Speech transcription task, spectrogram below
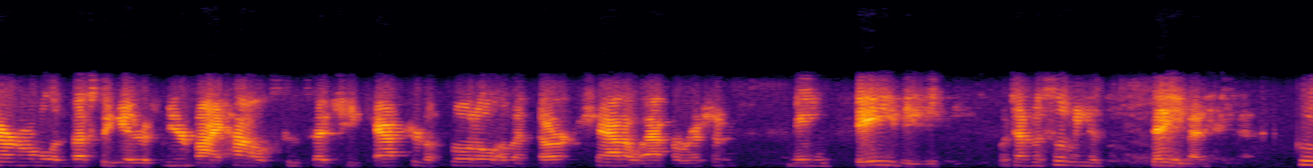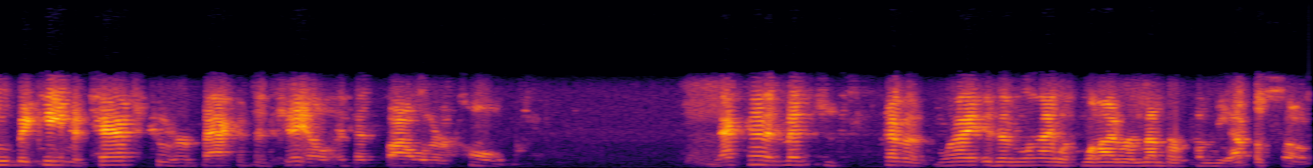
paranormal investigator's nearby house who said she captured a photo of a dark shadow apparition named Davy, which I'm assuming is David, who became attached to her back at the jail and then followed her home. And that kind of mentions, kind of line, is in line with what I remember from the episode.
